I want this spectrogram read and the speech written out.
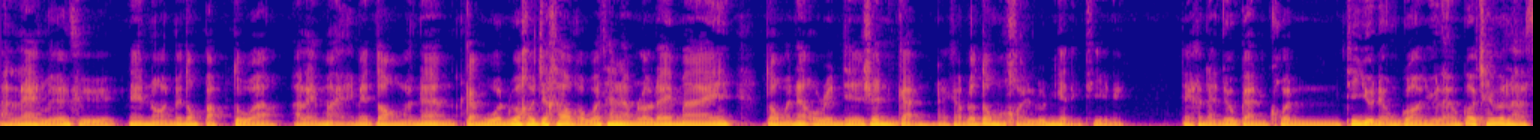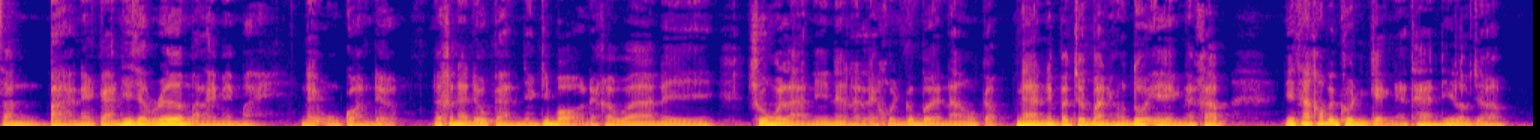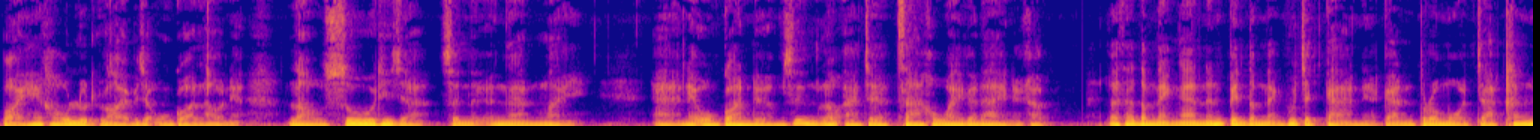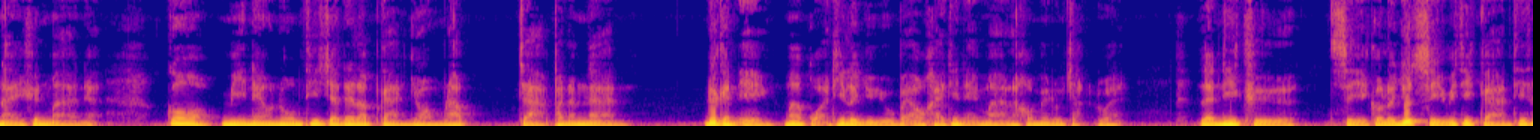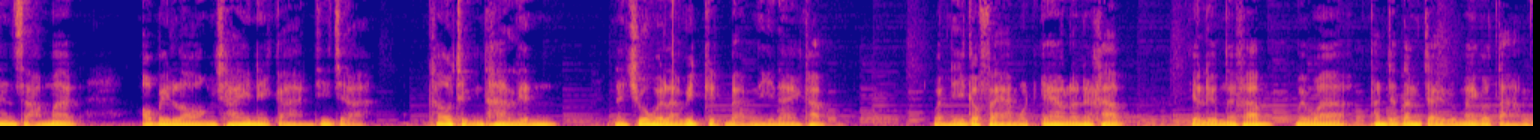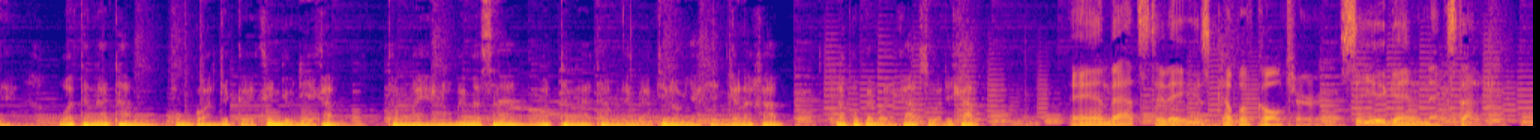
อันแรกเลยก็คือแน่นอนไม่ต้องปรับตัวอะไรใหม่ ไม่ต้องมานั่ง กังวลว่าเขาจะเข้ากับวัฒนธรรมเราได้ไหมต้องมานั่ง orientation กันนะครับแล้วต้องมาคอยลุ้นกันอีกทีนึงในขณะเดียวกันคนที่อยู่ในองค์กรอยู่แล้ว ก็ใช้เวลาสั้นในการที่จะเริ่มอะไรใหม่ ๆ ในองค์กรเดิมและขณะเดียวกันอย่างที่บอกนะครับว่าในช่วงเวลานี้เนี่ยหลาย ๆ คนก็เบิร์นเอากับงานในปัจจุบันของตัวเองนะครับนี่ถ้าเขาเป็นคนเก่งเนี่ยแทนที่เราจะ ปล่อยให้เขาหลุดลอยไปจากองค์กรเราเนี่ยเราสู้ที่จะเสนองานใหม่ในองค์กรเดิม ซึ่งเราอาจจะสาเขาไว้ก็ได้นะครับ แล้วถ้าตำแหน่งงานนั้นเป็นตำแหน่งผู้จัดการเนี่ยการโปรโมทจากข้างในขึ้นมาเนี่ยก็มีแนวโน้มที่จะได้รับการยอมรับจากพนักงงาน ด้วยกันเองมากกว่าที่เราอยู่ๆไปเอาใครที่ไหนมาแล้วเขาไม่รู้จักด้วย และนี่คือ 4 กลยุทธ์ 4 วิธีการที่ท่านสามารถเอาไปลองใช้ในการที่จะ เข้าถึงทาเลนต์ในช่วงเวลาวิกฤตแบบนี้ได้ครับ วันนี้กาแฟหมดแก้วแล้วนะครับ อย่าลืมนะครับ ไม่ว่าท่านจะตั้งใจหรือไม่ก็ตามเนี่ย วัฒนธรรมองค์กรจะเกิดขึ้นอยู่ดีครับทำไมเราไม่มาสร้างวัฒนธรรมในแบบที่เราอยากเห็นกันล่ะครับ แล้วพบกันใหม่ครับ สวัสดีครับ And that's today's Cup of Culture. See you again next time.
